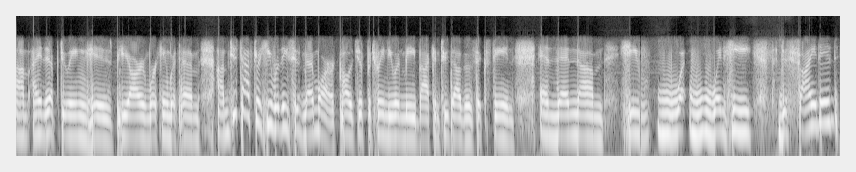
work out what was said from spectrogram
um, I ended up doing his PR and working with him um, just after he released his memoir called "Just Between You and Me" back in 2016, and then um, he w- when he decided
